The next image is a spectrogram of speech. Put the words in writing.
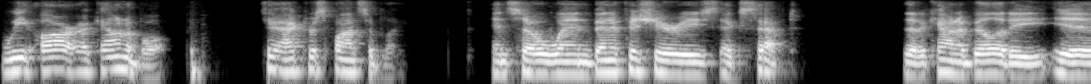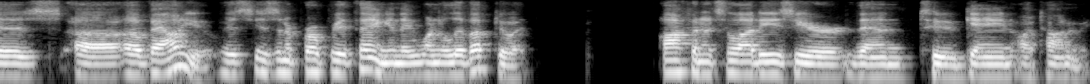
We are accountable to act responsibly. And so when beneficiaries accept that accountability is uh, a value, is, is an appropriate thing, and they want to live up to it, often it's a lot easier than to gain autonomy.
